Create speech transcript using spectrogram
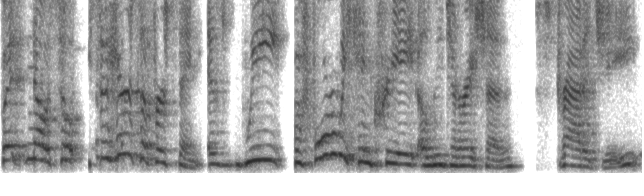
But no, so so here's the first thing is we before we can create a lead generation strategy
